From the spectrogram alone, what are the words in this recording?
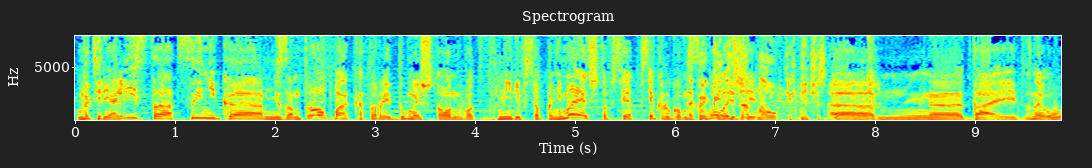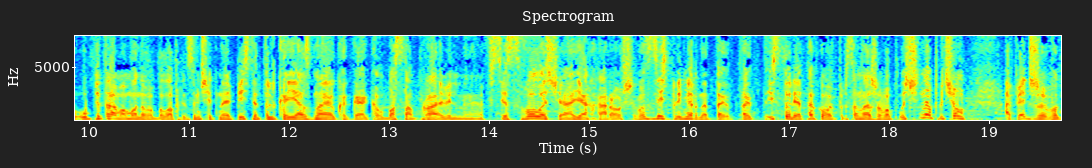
материалиста, циника, мизантропа, который думает, что он вот в мире все понимает, что все, все кругом Такой сволочи. кандидат наук технических. Эм, э, Да, и знаю, у, у Петра Мамонова была замечательная песня «Только я знаю, какая колбаса правильная. Все сволочи, а я хороший». Вот здесь примерно та- та- история такого персонажа воплощена. Причем, опять же, вот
